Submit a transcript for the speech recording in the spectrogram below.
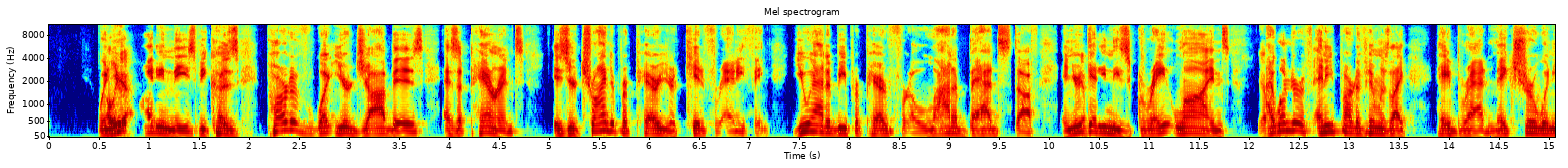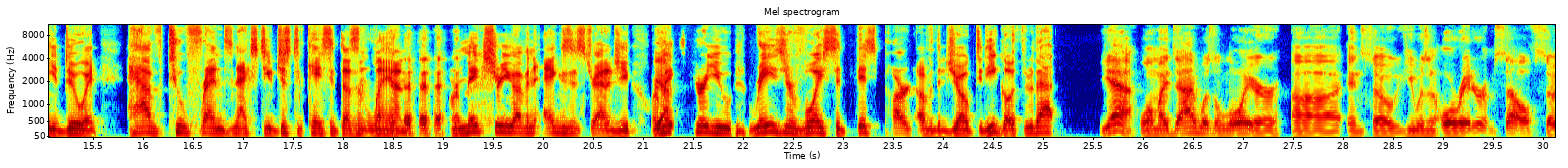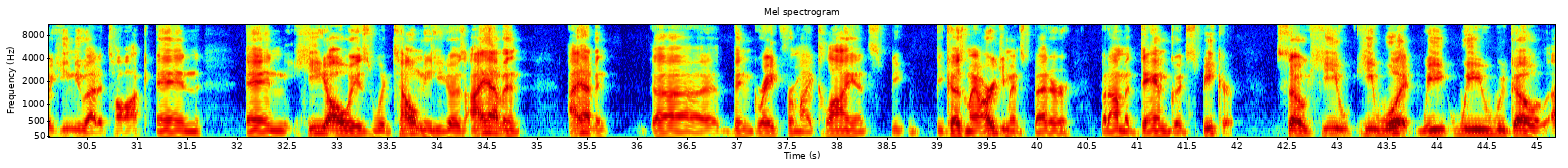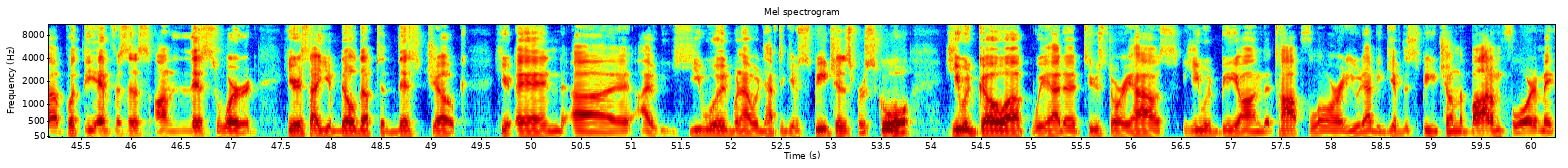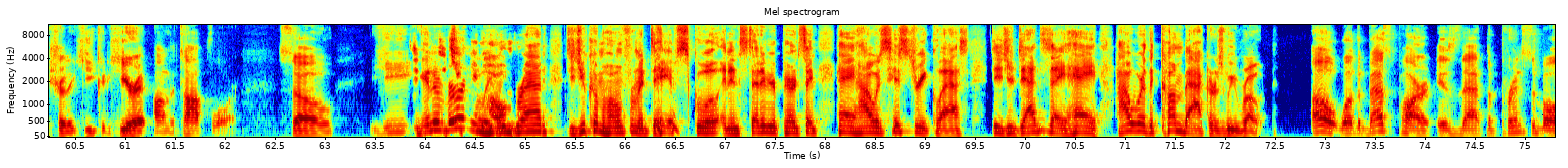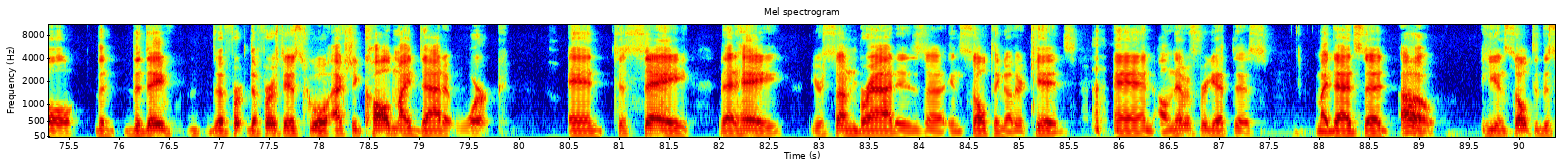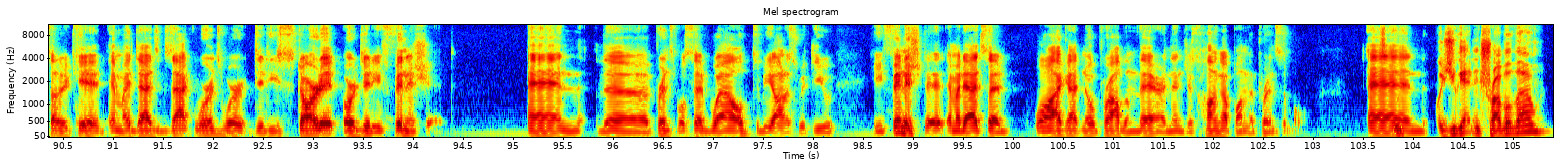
when Oh, you're yeah. writing these? Because part of what your job is as a parent is you're trying to prepare your kid for anything. You had to be prepared for a lot of bad stuff, and you're Yep. getting these great lines. Yep. I wonder if any part of him was like, "Hey, Brad, make sure when you do it, have two friends next to you just in case it doesn't land." or make sure you have an exit strategy, or Yeah. make sure you raise your voice at this part of the joke. Did he go through that? Yeah, well, my dad was a lawyer, uh, and so he was an orator himself, so he knew how to talk, and and he always would tell me, he goes, I haven't, I haven't uh, been great for my clients be- because my argument's better, but I'm a damn good speaker. So he he would we we would go uh, put the emphasis on this word. Here's how you build up to this joke. Here and uh, I he would when I would have to give speeches for school. He would go up. We had a two story house. He would be on the top floor, and he would have me give the speech on the bottom floor to make sure that he could hear it on the top floor. So he Did, inadvertently did you come home, Brad? Did you come home from a day of school and instead of your parents saying, "Hey, how was history class?" did your dad say, "Hey, how were the comebackers we wrote?" Oh well, the best part is that the principal the the day the fir- the first day of school actually called my dad at work, and to say that hey, your son Brad is uh, insulting other kids, and I'll never forget this. My dad said, "Oh, he insulted this other kid," and my dad's exact words were, "Did he start it or did he finish it?" And the principal said, "Well, to be honest with you, he finished it." And my dad said, "Well, I got no problem there," and then just hung up on the principal. And Would you get in trouble though?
